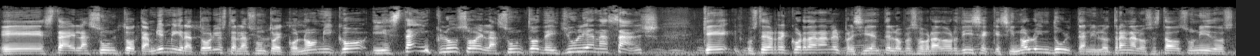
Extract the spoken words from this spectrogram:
Eh, está el asunto también migratorio, está el asunto económico y está incluso el asunto de Julian Assange, que ustedes recordarán, el presidente López Obrador dice que si no lo indultan y lo traen a los Estados Unidos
